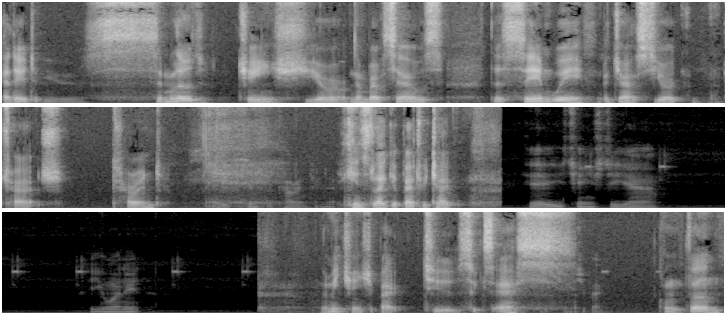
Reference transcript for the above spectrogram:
Edit, similar, change your number of cells. The same way, adjust your charge current. You can select your battery type. Here you change the uh, you want it. Let me change it back to 6s confirm.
